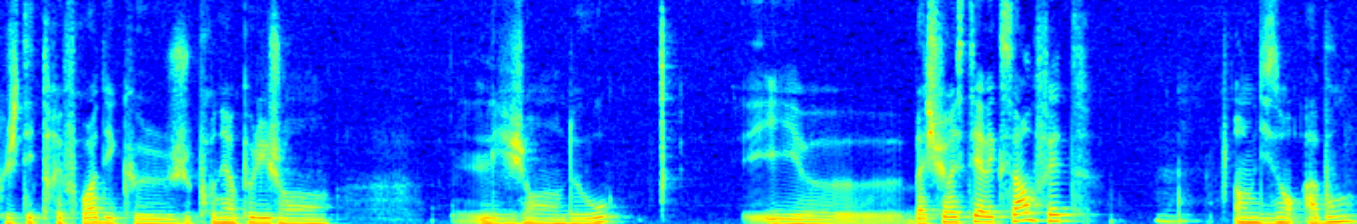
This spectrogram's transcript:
que j'étais très froide et que je prenais un peu les gens les gens de haut. Et bah, je suis restée avec ça en fait, mm. en me disant ah bon,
